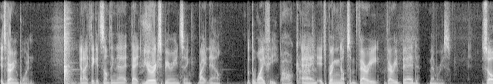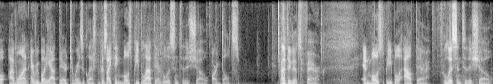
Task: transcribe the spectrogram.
It's very important, and I think it's something that that you're experiencing right now with the wifey. Oh, God. And it's bringing up some very very bad memories. So I want everybody out there to raise a glass because I think most people out there who listen to this show are adults. I think that's fair. And most people out there who listen to this show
